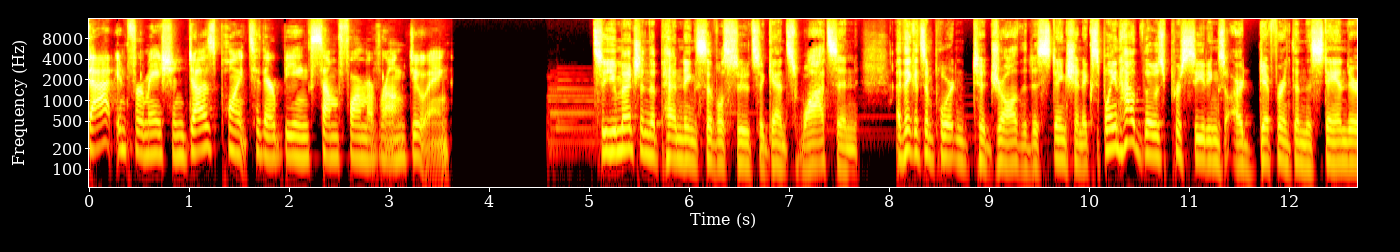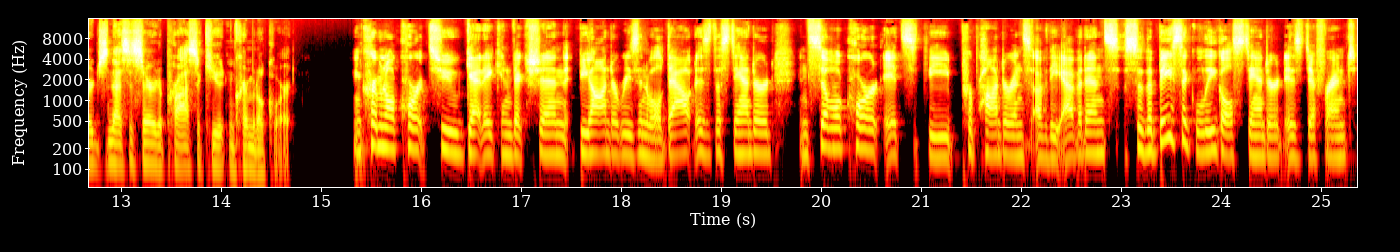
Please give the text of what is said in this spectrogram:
that information does point to there being some form of wrongdoing. So you mentioned the pending civil suits against Watson. I think it's important to draw the distinction. Explain how those proceedings are different than the standards necessary to prosecute in criminal court. In criminal court, to get a conviction beyond a reasonable doubt is the standard. In civil court, it's the preponderance of the evidence. So the basic legal standard is different.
